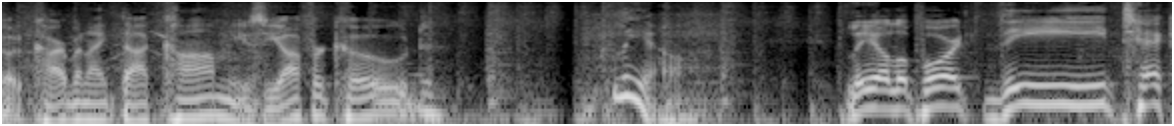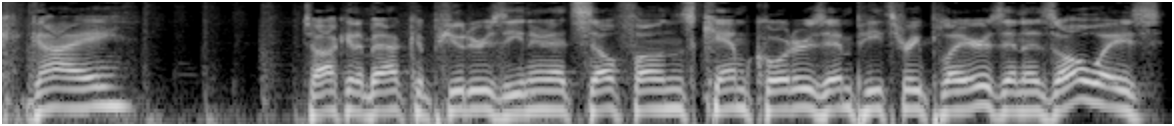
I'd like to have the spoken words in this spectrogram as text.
Go to carbonite.com. Use the offer code Leo. Leo Laporte, the tech guy, talking about computers, the internet, cell phones, camcorders, MP3 players, and as always,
